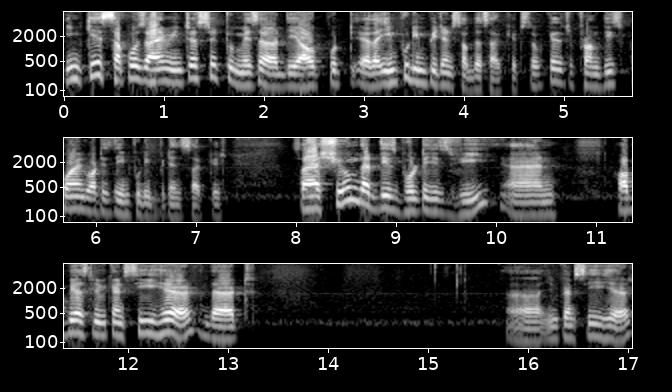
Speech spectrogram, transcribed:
in case suppose I am interested to measure the output uh, the input impedance of the circuit. So, okay, from this point what is the input impedance circuit. So, I assume that this voltage is V and obviously we can see here that uh, you can see here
